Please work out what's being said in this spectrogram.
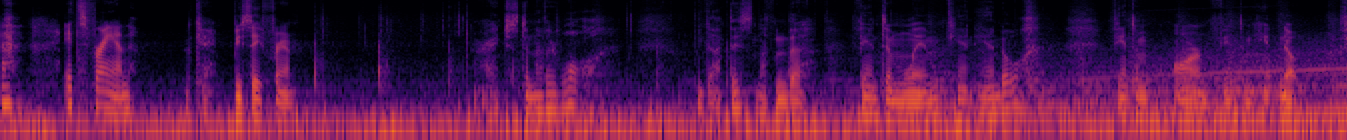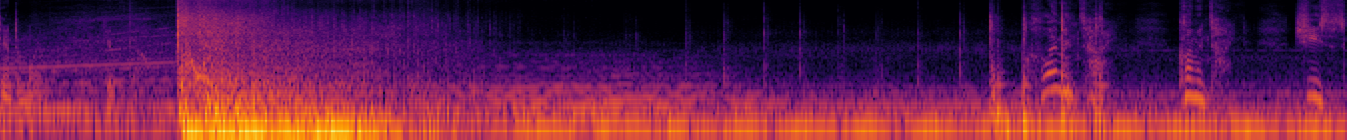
It's Fran. Okay, be safe, Fran. All right, just another wall. We got this. Nothing the phantom limb can't handle. Phantom arm, phantom hand. No, phantom limb. Here we go. Clementine! Clementine! Jesus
